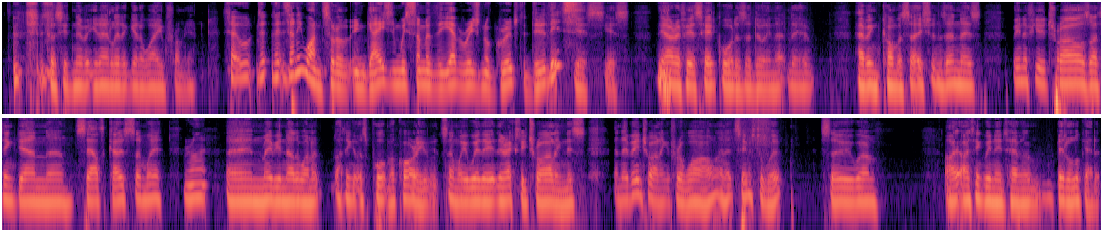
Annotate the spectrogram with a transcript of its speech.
because you'd never, you don't let it get away from you. So, th- is anyone sort of engaging with some of the Aboriginal groups to do this? Yes, yes. The RFS headquarters are doing that. They're having conversations, and there's been a few trials, I think, down uh, south coast somewhere, Right. and maybe another one at I think it was Port Macquarie somewhere where they're they're actually trialing this, and they've been trialing it for a while, and it seems to work. So um, I, I think we need to have a better look at it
